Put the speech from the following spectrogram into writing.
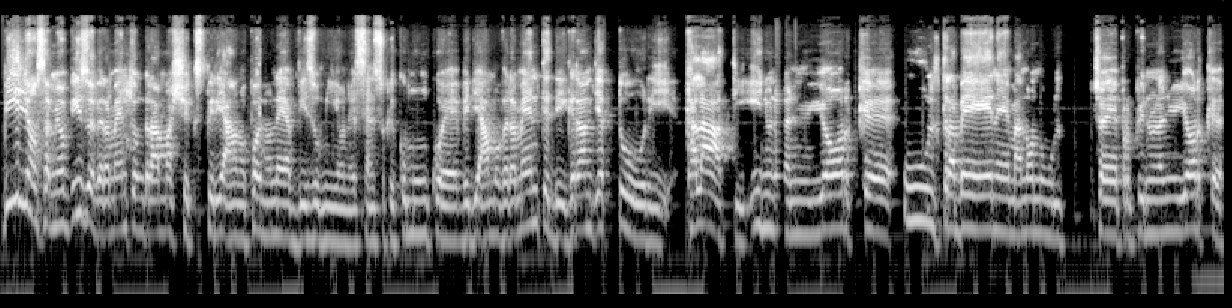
Billions a mio avviso è veramente un dramma shakespeariano, poi non è avviso mio, nel senso che comunque vediamo veramente dei grandi attori calati in una New York ultra bene, ma non ultra cioè proprio in una New York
